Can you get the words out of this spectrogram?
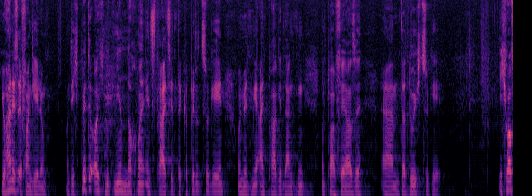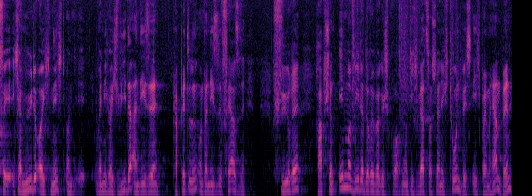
Johannesevangelium. Und ich bitte euch, mit mir nochmal ins 13. Kapitel zu gehen und mit mir ein paar Gedanken und ein paar Verse ähm, da durchzugehen. Ich hoffe, ich ermüde euch nicht und äh, wenn ich euch wieder an diese Kapitel und an diese Verse führe, habe schon immer wieder darüber gesprochen und ich werde es wahrscheinlich tun, bis ich beim Herrn bin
